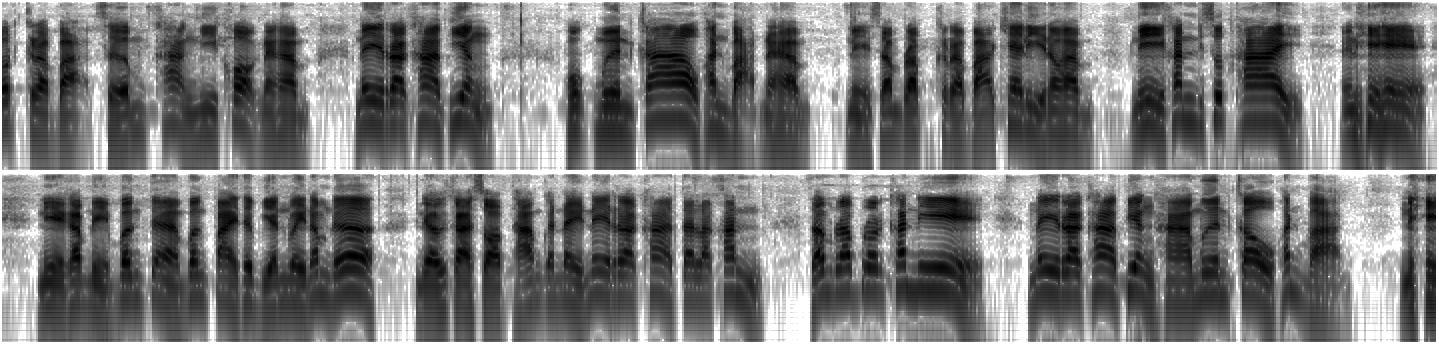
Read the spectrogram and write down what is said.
รถกระบะเสริมข้างมีคอกนะครับ ในราคาเพียง 69,000 บาทนะครับ นี่สำหรับกระบะแครี่นะครับ นี่ขั้นที่สุดท้าย นี่นี่ครับนี่เบิ้งแต่เบิ้งป้ายทะเบียนไว้น้ำเด้อเดี๋ยวก็สอบถามกันได้ในราคาแต่ละขั้นสำหรับรถคันนี้ ในราคาเพียง59,000บาทนี่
